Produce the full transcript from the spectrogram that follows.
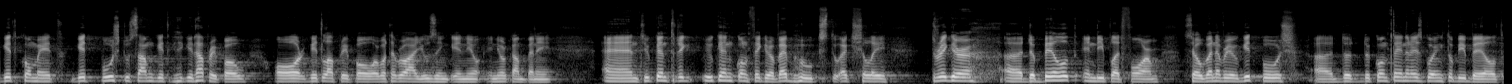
git commit, git push to some git, GitHub repo or GitLab repo or whatever I'm using in your, in your company. And you can, you can configure webhooks to actually trigger uh, the build in the platform. So whenever you git push, uh, the, the container is going to be built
